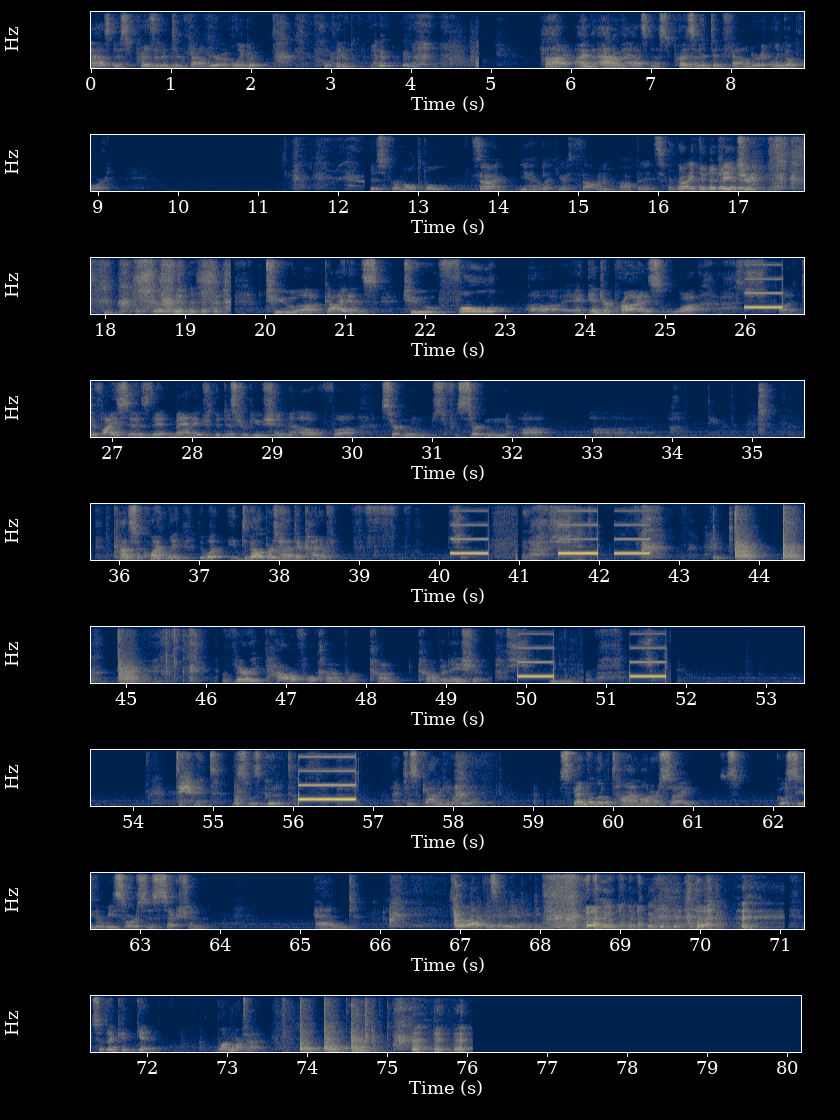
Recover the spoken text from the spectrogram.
Asnes, president and founder of Lingo. Hi, I'm Adam Asnes, president and founder at Lingoport. Is for multiple So you have like your thumb up and it's right in the picture. to uh, guidance to full uh, enterprise wa- uh, devices that manage the distribution of uh, certain certain uh, uh, oh, damn it. consequently what developers had to kind of a very powerful conver- con- combination. Damn it! This was good until Just gotta get a reel. Spend a little time on our site. Go see the resources section, and throw out this video. so they could get one more time.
